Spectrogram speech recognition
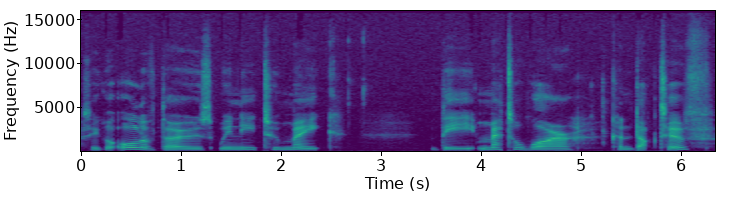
So you've got all of those. We need to make the metal wire conductive.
